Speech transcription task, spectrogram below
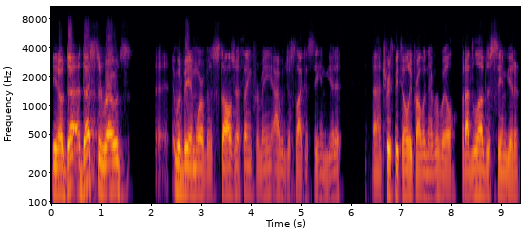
You know, D- Dustin Rhodes uh, would be a more of a nostalgia thing for me. I would just like to see him get it. Uh, truth be told, he probably never will, but I'd love to see him get it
